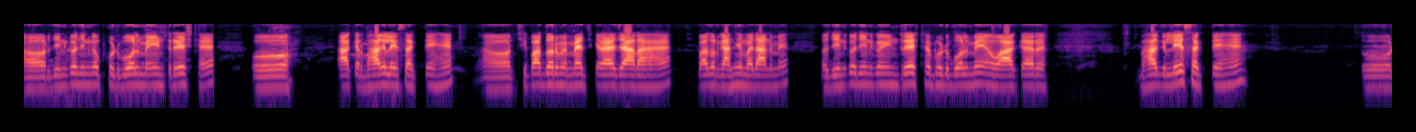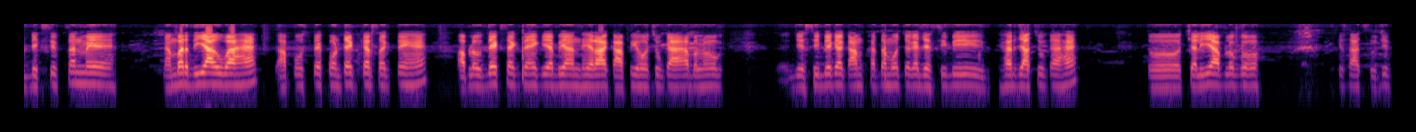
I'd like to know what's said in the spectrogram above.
और जिनको जिनको फुटबॉल में इंटरेस्ट है, वो आकर भाग ले सकते हैं। और छिपा दौर में मैच कराया जा रहा है छिपा दौर गांधी मैदान में। तो जिनको जिनको इंटरेस्ट है फुटबॉल में, वो आकर भाग ले सकते हैं। तो डिस्क्रिप्सन में नंबर दिया हुआ है, आप उस पर कॉन्टेक्ट कर सकते हैं। आप लोग देख सकते हैं कि अभी अंधेरा काफ़ी हो चुका है। अब लोग जेसीबी का काम ख़त्म हो चुका है, जेसीबी घर जा चुका है। तो चलिए आप लोग को इसके साथ सूचित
